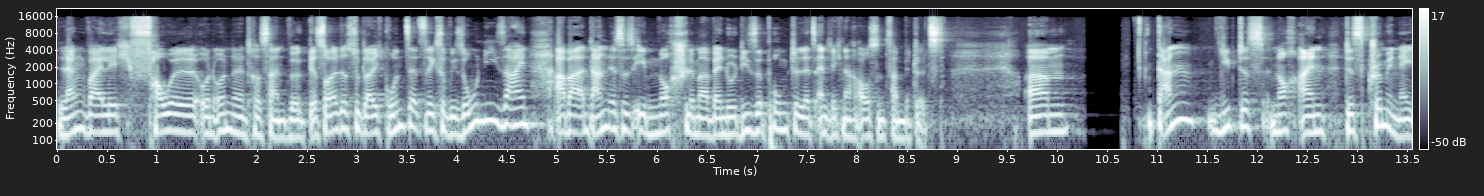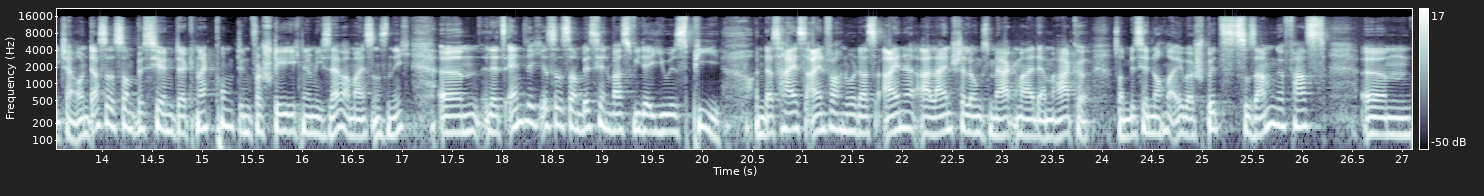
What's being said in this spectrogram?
langweilig, faul und uninteressant wirkt. Das solltest du, glaube ich, grundsätzlich sowieso nie sein, aber dann ist es eben noch schlimmer, wenn du diese Punkte letztendlich nach außen vermittelst. Ähm, Dann gibt es noch ein Discriminator und das ist so ein bisschen der Knackpunkt, den verstehe ich nämlich selber meistens nicht. Ähm, letztendlich ist es so ein bisschen was wie der USP und das heißt einfach nur das eine Alleinstellungsmerkmal der Marke, so ein bisschen nochmal überspitzt zusammengefasst. Ähm,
